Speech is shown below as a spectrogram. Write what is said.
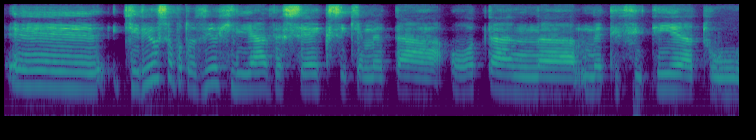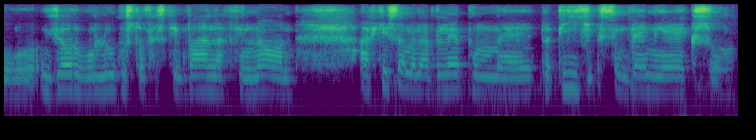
ε, κυρίως από το 2006 και μετά όταν με τη θητεία του Γιώργου Λούκου στο Φεστιβάλ Αθηνών αρχίσαμε να βλέπουμε το τι συμβαίνει έξω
